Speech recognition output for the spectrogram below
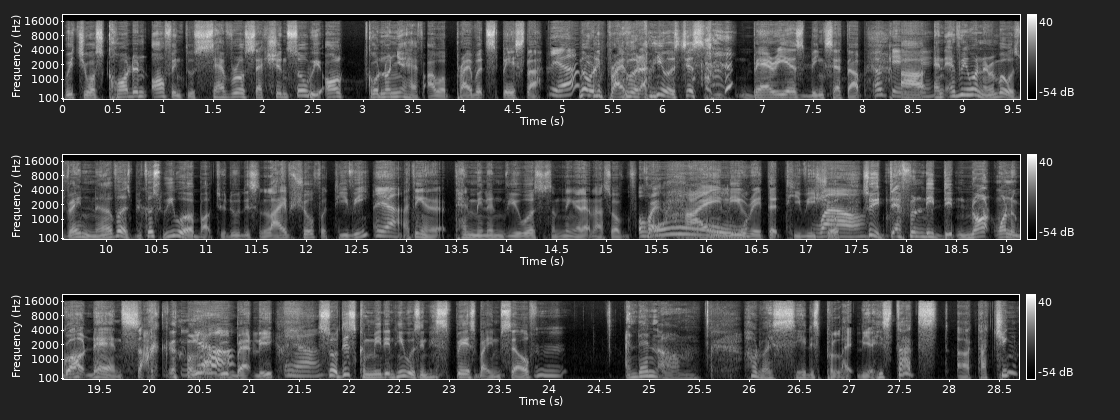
which was cordoned off into several sections. So we all kononnya have our private space, lah. Yeah. Not really private. I mean, it was just barriers being set up. Okay, Uh, okay. And everyone, I remember, was very nervous because we were about to do this live show for TV. Yeah. I think uh, 10 million viewers or something like that, lah. So quite a Oh. highly rated TV show. Wow. So he definitely did not want to go out there and suck or Yeah. do badly. Yeah. So this comedian, he was in his space by himself. And then, um, how do I say this politely? He starts uh, touching.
